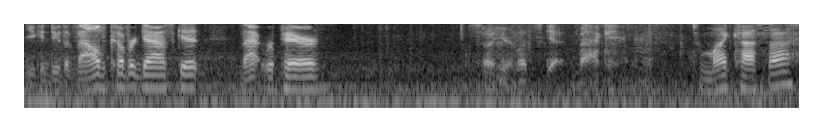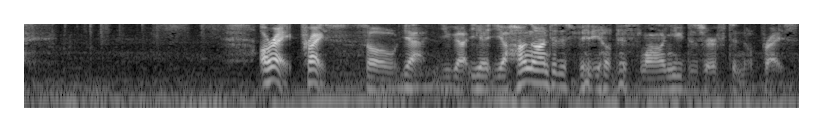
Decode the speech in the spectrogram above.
you can do the valve cover gasket, that repair. So here, let's get back to my casa. All right, price. So yeah, you got you, you hung on to this video this long. You deserve to know price.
